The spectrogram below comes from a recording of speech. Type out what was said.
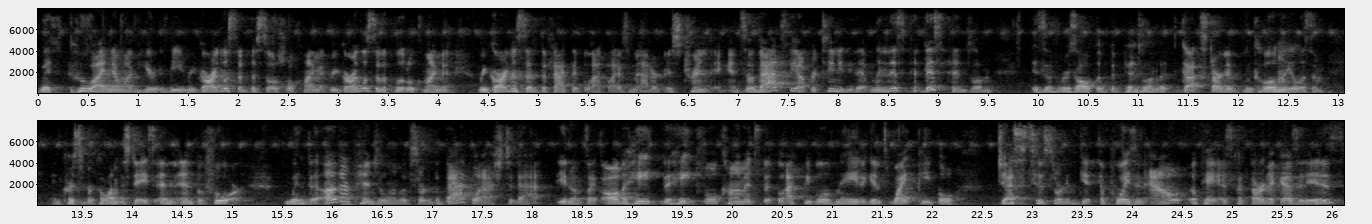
with who I know I'm here to be, regardless of the social climate, regardless of the political climate, regardless of the fact that Black Lives Matter is trending. And so that's the opportunity that when this this pendulum is a result of the pendulum that got started in colonialism in Christopher Columbus days and, and before. When the other pendulum of sort of the backlash to that, you know, it's like all the hate, the hateful comments that black people have made against white people just to sort of get the poison out. Okay, as cathartic as it is,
